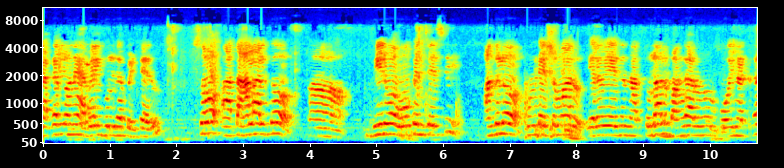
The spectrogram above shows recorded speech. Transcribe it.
దగ్గరలోనే అవైలబుల్గా పెట్టారు. సో ఆ తాళాలతో ఆ బీరువా ఓపెన్ చేసి అందులో ఉండే సుమారు ఇరవై ఐదున్నర తులాల బంగారం పోయినట్టుగా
